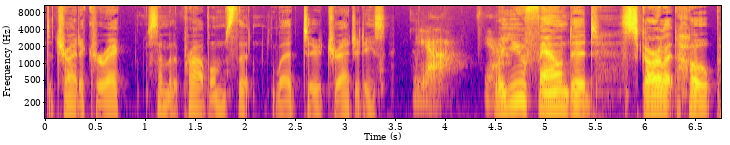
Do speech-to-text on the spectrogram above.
to try to correct some of the problems that led to tragedies. Yeah. yeah. Well, you founded Scarlet Hope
